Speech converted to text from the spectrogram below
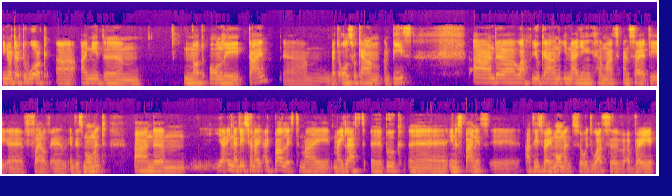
in order to work, uh, I need. Um, not only time um, but also calm and peace and uh, well you can imagine how much anxiety uh, felt in, in this moment and um, yeah in addition I, I, published my my last uh, book uh, in spanish uh, at this very moment so it was a, a, very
